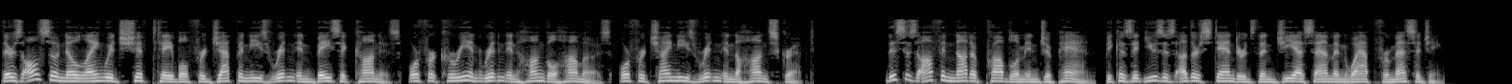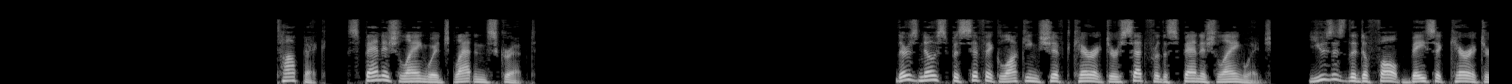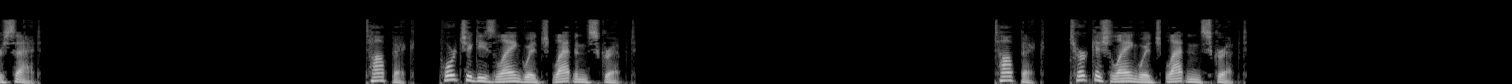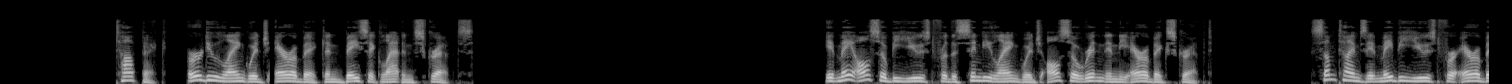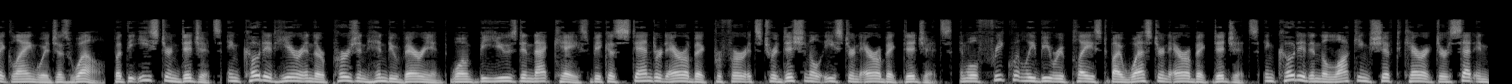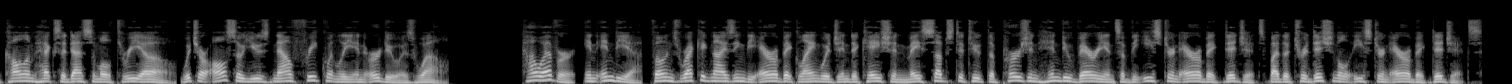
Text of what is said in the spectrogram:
There's also no language shift table for Japanese written in basic kanas, or for Korean written in Hangul jamos, or for Chinese written in the Han script. This is often not a problem in Japan, because it uses other standards than GSM and WAP for messaging. Spanish language Latin script There's no specific locking shift character set for the Spanish language. Uses the default basic character set. Portuguese language Latin script. Turkish language Latin script. Urdu language Arabic and basic Latin scripts. It may also be used for the Sindhi language also written in the Arabic script. Sometimes it may be used for Arabic language as well, but the Eastern digits encoded here in their Persian Hindu variant won't be used in that case because Standard Arabic prefer its traditional Eastern Arabic digits, and will frequently be replaced by Western Arabic digits encoded in the locking shift character set in column hexadecimal 3 which are also used now frequently in Urdu as well. However, in India, phones recognizing the Arabic language indication may substitute the Persian Hindu variants of the Eastern Arabic digits by the traditional Eastern Arabic digits.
